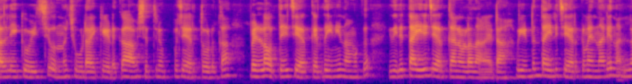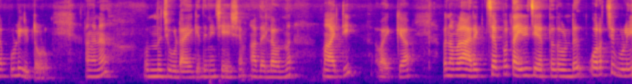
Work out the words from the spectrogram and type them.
അതിലേക്ക് ഒഴിച്ച് ഒന്ന് ചൂടാക്കി എടുക്കുക. ആവശ്യത്തിന് ഉപ്പ് ചേർത്ത് കൊടുക്കുക. വെള്ളം ഒത്തിരി ചേർക്കരുത്. ഇനി നമുക്ക് ഇതിൽ തൈര് ചേർക്കാനുള്ളതാണ് കേട്ടോ. വീണ്ടും തൈര് ചേർക്കണം എന്നാലേ നല്ല പുളി കിട്ടുള്ളൂ. അങ്ങനെ ഒന്ന് ചൂടാക്കിയതിന് ശേഷം അതെല്ലാം ഒന്ന് മാറ്റി വയ്ക്കുക. അപ്പോൾ നമ്മൾ അരച്ചപ്പോൾ തൈര് ചേർത്തത് കൊണ്ട് കുറച്ച് പുളി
